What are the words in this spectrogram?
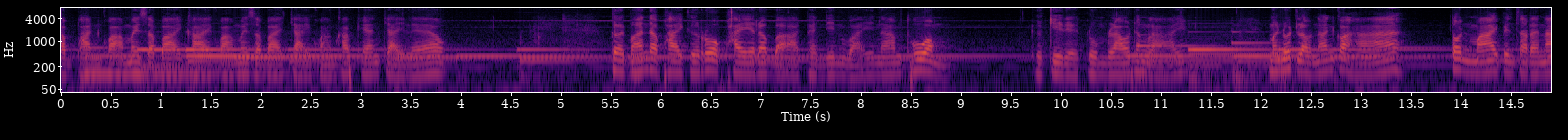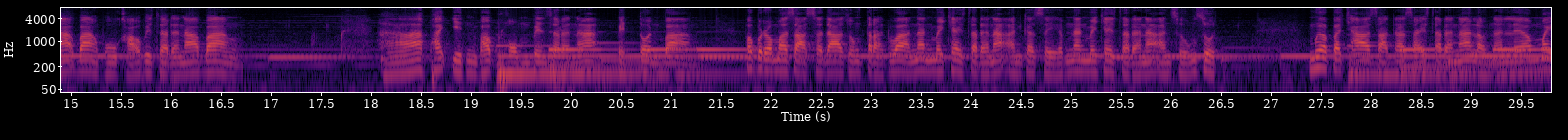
ลำพันธ์ความไม่สบายกาย ความไม่สบายใจ ความคับแค้นใจแล้ว เกิดมหันตภัยคือโรคภัยระบาดแผ่นดินไหวน้ำท่วม คือกิเลสรุมเราทั้งหลาย มนุษย์เหล่านั้นก็หาต้นไม้เป็นสารณะบ้าง ภูเขาเป็นสารณะบ้าง หาพระอินทร์พระพรหมเป็นสารณะเป็นต้นบ้าง พระบรมศาสดาทรงตรัสว่านั่นไม่ใช่สารณะอันเกษม นั่นไม่ใช่สารณะอันสูงสุด เมื่อประชาสัตว์อาศัยสารณะเหล่านั้นแล้วไม่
